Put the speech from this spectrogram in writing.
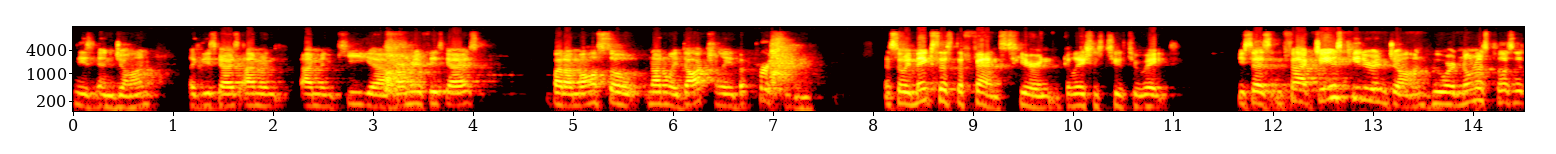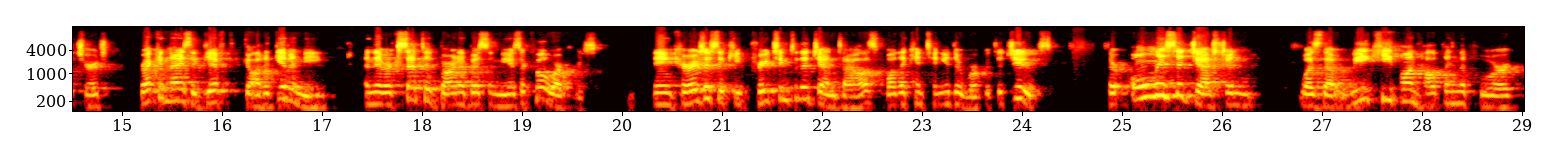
these, and John like these guys. I'm in I'm in key uh, harmony with these guys, but I'm also not only doctrinally but personally. And so he makes this defense here in Galatians 2 through 8. He says, In fact, James, Peter, and John, who are known as pillars of the church, recognized the gift God had given me, and they accepted Barnabas and me as their co workers. They encouraged us to keep preaching to the Gentiles while they continued their work with the Jews. Their only suggestion was that we keep on helping the poor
